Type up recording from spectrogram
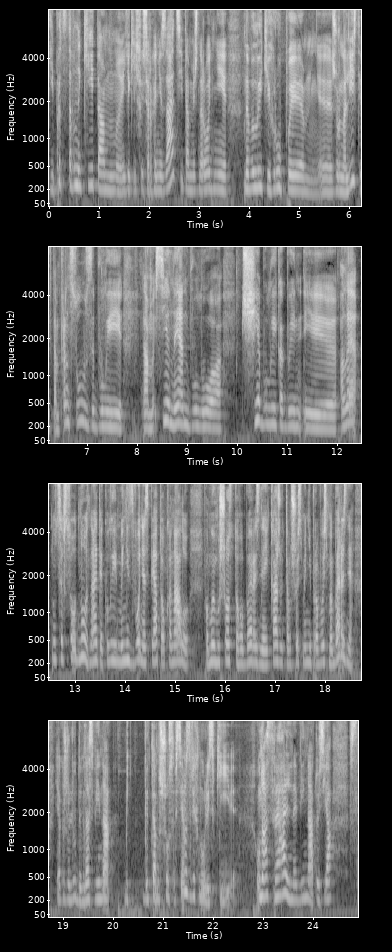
І представники там якихось організацій, там міжнародні невеликі групи е, журналістів, там французи були, там CNN було, ще були, якби, і, але ну це все одно, знаєте, коли мені дзвонять з п'ятого каналу, по-моєму, 6 березня, і кажуть там щось мені про 8 березня, я кажу, люди, в нас війна. Ви, ви там що, зовсім звіхнулись в Києві? У нас реальна війна. Тобто я з,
